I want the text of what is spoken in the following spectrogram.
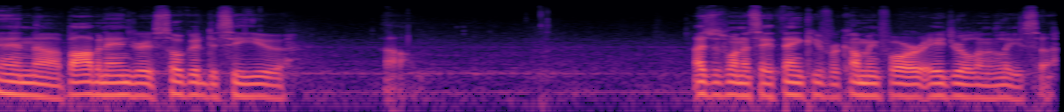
and uh, Bob and Andrew, it's so good to see you. Uh, I just want to say thank you for coming for Adriel and Lisa.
